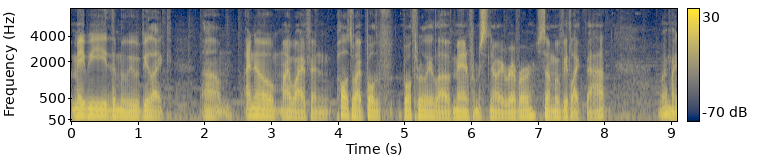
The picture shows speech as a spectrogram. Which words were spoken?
Maybe the movie would be like Um, I know my wife and Paul's wife both both really love Man from Snowy River, so a movie like that. What am I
